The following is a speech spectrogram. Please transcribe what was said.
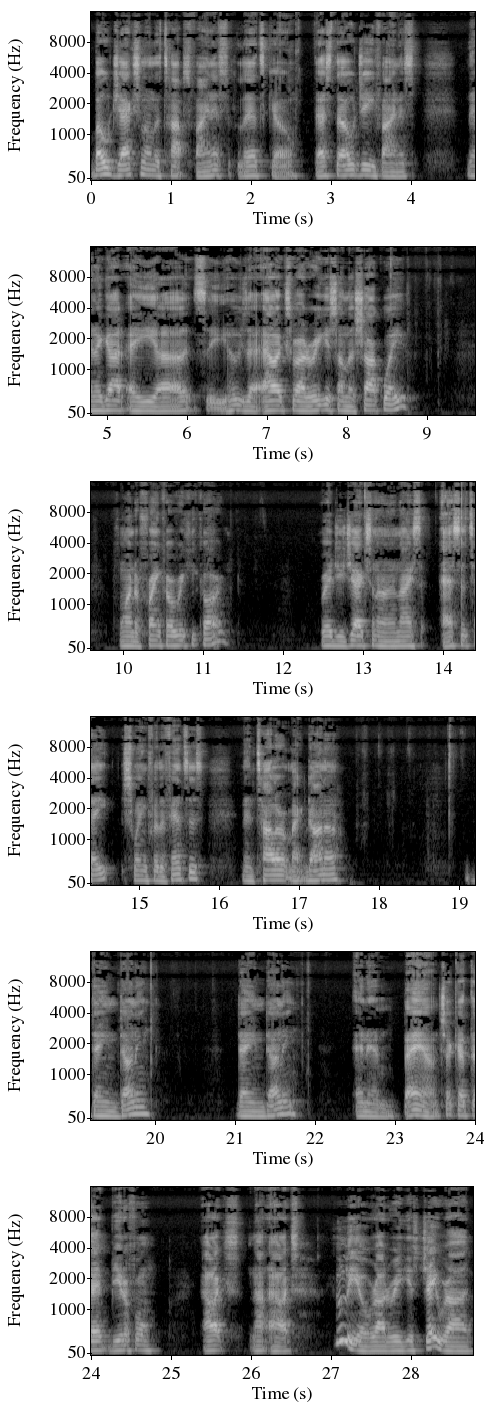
Bo Jackson on the Topps Finest. Let's go. That's the OG Finest. Then I got a, uh, let's see, who's that? Alex Rodriguez on the Shockwave. Wander Franco Ricky card. Reggie Jackson on a nice acetate. Swing for the fences. Then Tyler McDonough Dane Dunning, Dane Dunning, and then bam, check out that beautiful Alex, not Alex, Julio Rodriguez, J-Rod,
